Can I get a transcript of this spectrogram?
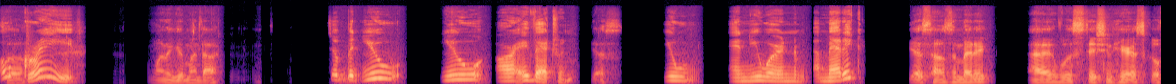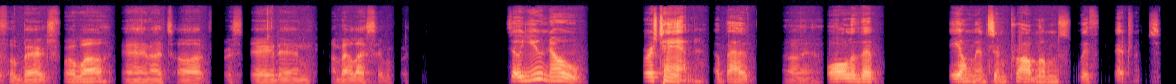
Oh, so great. I want to get my doctorate. So, but you you are a veteran. Yes. You and you were an, a medic. Yes, I was a medic. I was stationed here at Schofield Barracks for a while, and I taught first aid and combat lifesaver courses. So you know firsthand about Oh, yeah. all of the ailments and problems with veterans.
